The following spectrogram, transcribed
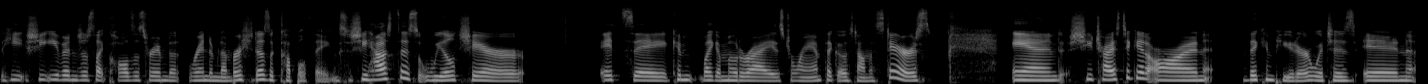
he, she even just like calls this random random number. She does a couple things. She has this wheelchair. It's a like a motorized ramp that goes down the stairs, and she tries to get on the computer, which is in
